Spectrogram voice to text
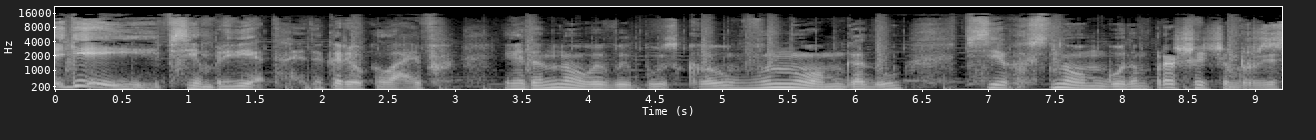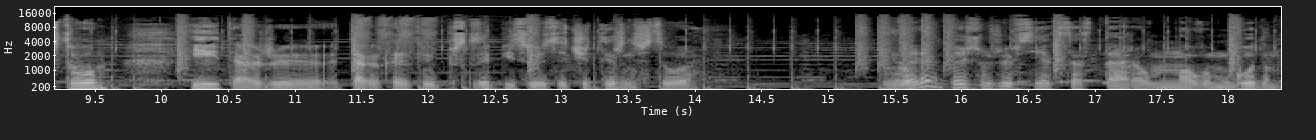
Эгей! Всем привет! Это Карек Лайф. Это новый выпуск в новом году. Всех с Новым годом, прошедшим Рождеством. И также, так как этот выпуск записывается 14 января, то есть уже всех со Старым Новым годом.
